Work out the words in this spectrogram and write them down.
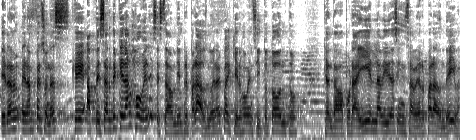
eran, eran personas que a pesar de que eran jóvenes, estaban bien preparados, no eran cualquier jovencito tonto que andaba por ahí en la vida sin saber para dónde iba,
